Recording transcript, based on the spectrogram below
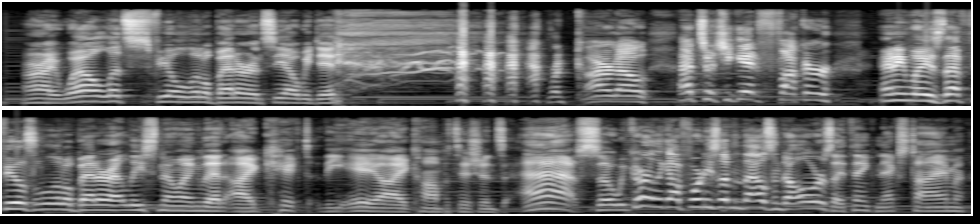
All right, well, let's feel a little better and see how we did. Ricardo, that's what you get, fucker. Anyways, that feels a little better, at least knowing that I kicked the AI competition's ass. So we currently got $47,000. I think next time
